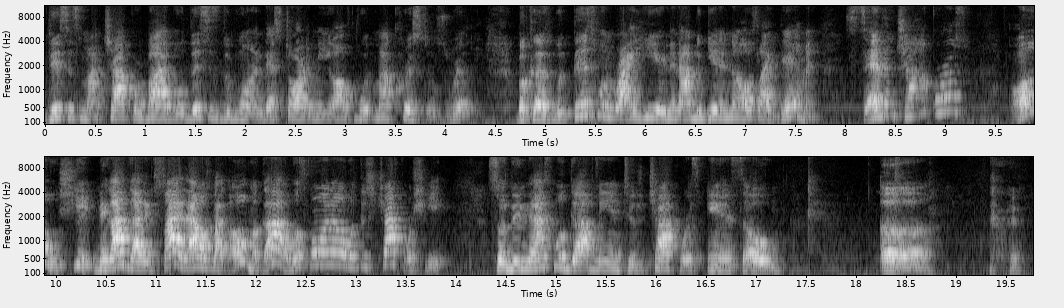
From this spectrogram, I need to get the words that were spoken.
This is my chakra Bible. This is the one that started me off with my crystals, really. Because with this one right here, and then I began to know, it's like, damn it, seven chakras? oh shit, nigga, I got excited. I was like, oh my god, what's going on with this chakra shit? So then that's what got me into the chakras, and so, uh.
